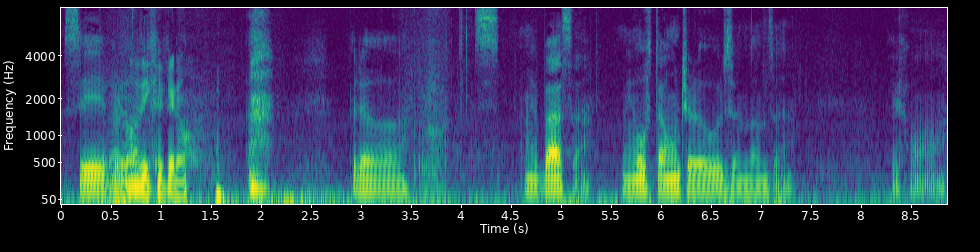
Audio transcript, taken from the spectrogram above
Sí, Pero pero. no, dije que no. Pero me pasa. Me gusta mucho lo dulce entonces. Es como...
